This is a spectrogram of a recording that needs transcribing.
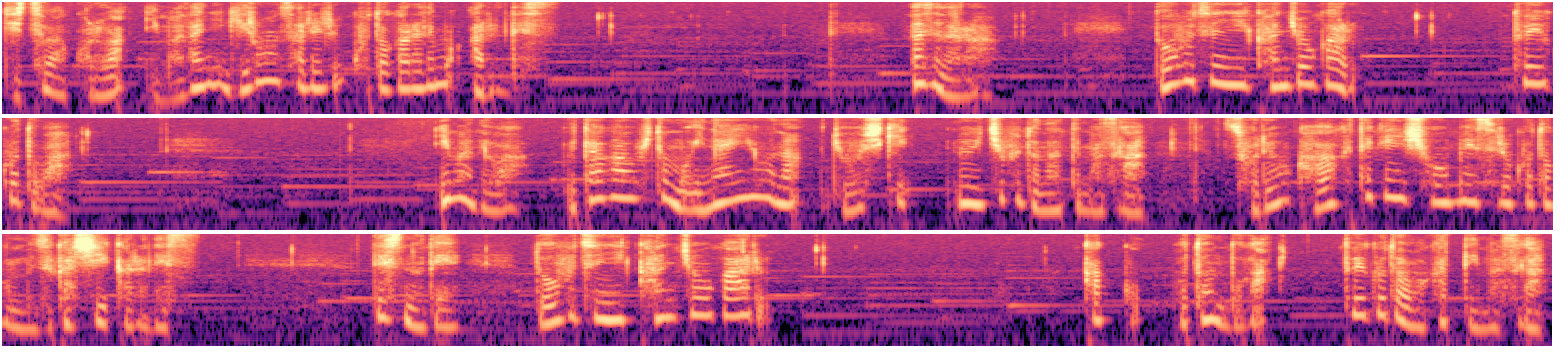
実はこれは未だに議論される事柄でもあるんです。なぜなら動物に感情があるということは今では疑う人もいないような常識の一部となってますがそれを科学的に証明することが難しいからです。ですので動物に感情がある。かっこほとんどが。ということは分かっていますが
